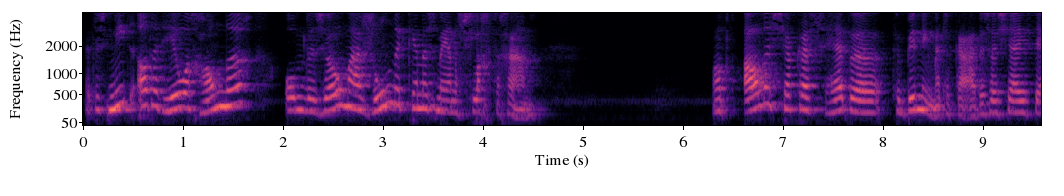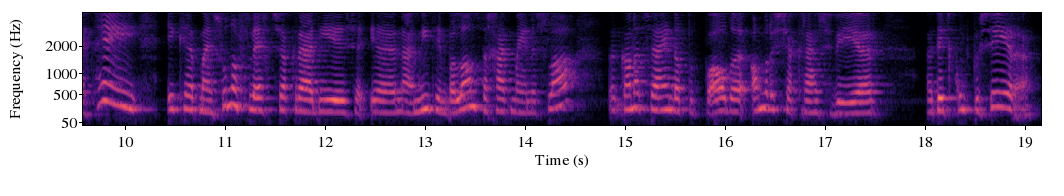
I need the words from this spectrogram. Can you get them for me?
het is niet altijd heel erg handig om er zomaar zonder kennis mee aan de slag te gaan. Want alle chakras hebben verbinding met elkaar. Dus als jij zegt, hey, ik heb mijn zonnevlecht chakra, die is uh, nou, niet in balans, daar ga ik mee in de slag. Dan kan het zijn dat bepaalde andere chakras weer uh, dit compenseren.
